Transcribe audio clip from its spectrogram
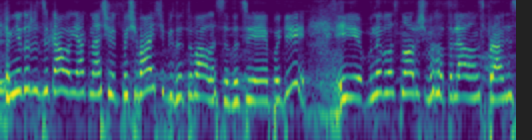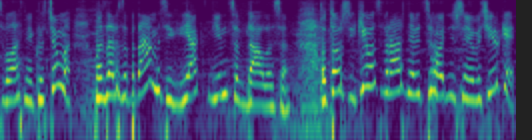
І мені дуже цікаво, як наші відпочиваючі підготувалися до цієї події. І вони власноруч виготовляли насправді свої власні костюми. Ми зараз запитаємося, як їм це вдалося. Отож, які у вас враження від сьогоднішньої вечірки?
